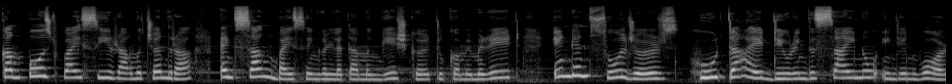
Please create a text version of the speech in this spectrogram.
composed by C. Ramachandra and sung by singer Lata Mangeshkar to commemorate Indian soldiers who died during the Sino-Indian War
